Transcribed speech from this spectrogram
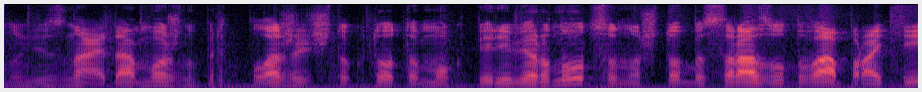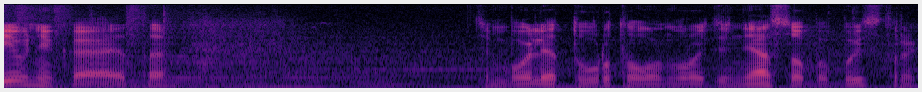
Ну, не знаю, да, можно предположить, что кто-то мог перевернуться, но чтобы сразу два противника, это тем более Туртл, он вроде не особо быстрый.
